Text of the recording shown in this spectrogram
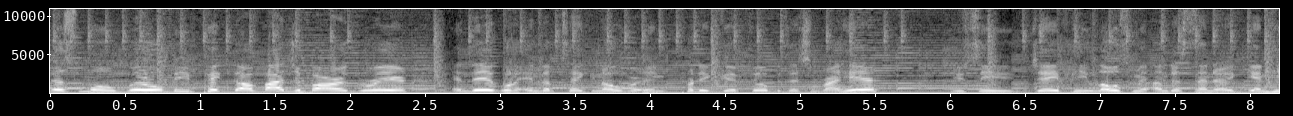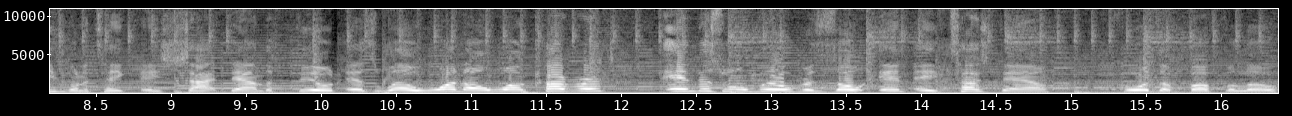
this one will be picked off by Jabari Greer, and they're going to end up taking over in pretty good field position right here. You see JP Losman under center again. He's going to take a shot down the field as well. One-on-one -on -one coverage, and this one will result in a touchdown for the Buffalo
